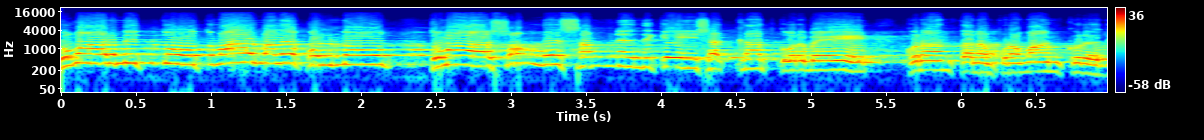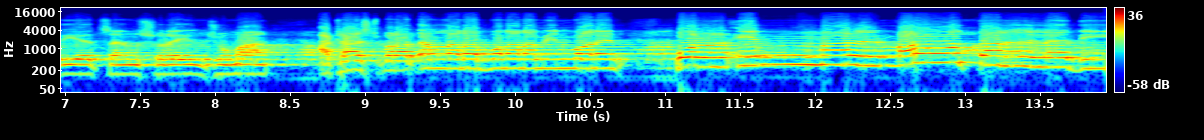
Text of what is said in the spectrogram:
তোমার মৃত্যু, তোমার মালাকুল মউত, তোমার সঙ্গে সামনের দিকে সাক্ষাৎ করবে। কোরআন তারা প্রমাণ করে দিয়েছেন সূরা জুমা। 28 পারাতে আল্লাহ রাব্বুল আলামিন বলেন, কুল ইন্নাল মাউতাল্লাযী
